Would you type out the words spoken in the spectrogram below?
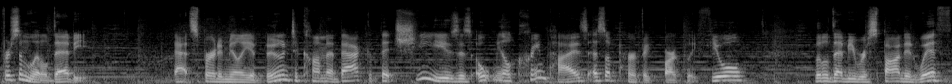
for some Little Debbie. That spurred Amelia Boone to comment back that she uses oatmeal cream pies as a perfect Barkley fuel. Little Debbie responded with,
